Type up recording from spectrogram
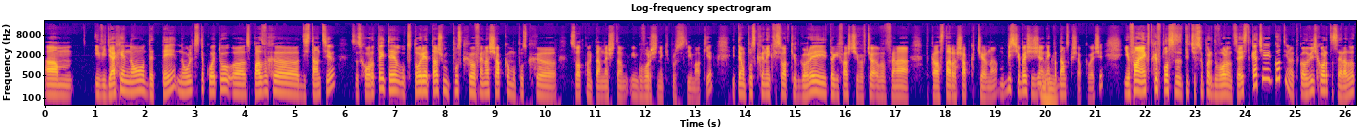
Ам, и видях едно дете на улицата, което а, спазваха дистанция с хората и те от втория етаж му пускаха в една шапка, му пускаха сладко и там нещо там им говореше някакви простоти малкия. И те му пускаха някакви сладки отгоре и той ги фащаше в, ча- в една такава стара шапка черна. Мисля, че беше жен, Мгм. някаква дамска шапка беше. И я фана някакъв такъв, после се затича супер доволен от себе си. Така че е готино е такова. Да видиш хората се радват.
